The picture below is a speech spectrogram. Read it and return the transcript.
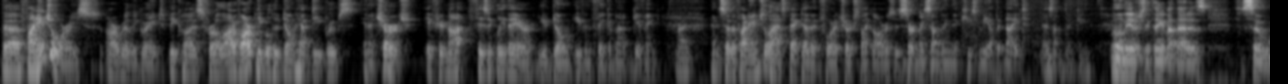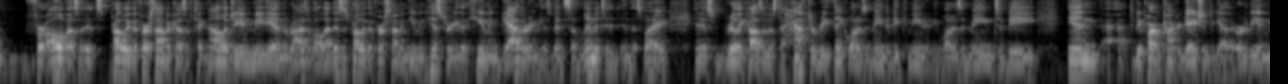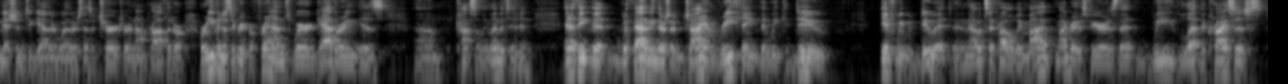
the financial worries are really great because for a lot of our people who don't have deep roots in a church, if you're not physically there, you don't even think about giving. Right. And so the financial aspect of it for a church like ours is certainly something that keeps me up at night as I'm thinking. Well, and the interesting thing about that is so for all of us, it's probably the first time because of technology and media and the rise of all that. This is probably the first time in human history that human gathering has been so limited in this way and it's really causing us to have to rethink what does it mean to be community what does it mean to be in uh, to be a part of a congregation together or to be in mission together whether it's as a church or a nonprofit or or even just a group of friends where gathering is um, constantly limited and and I think that with that I mean there's a giant rethink that we could do if we would do it. And I would say probably my my greatest fear is that we let the crisis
